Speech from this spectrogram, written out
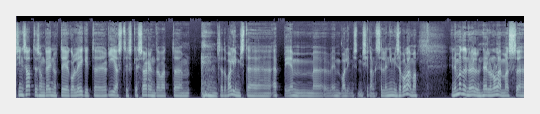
siin saates on käinud teie kolleegid äh, Riiast siis, kes arendavad äh, seda valimiste äppi, M, M-valimised, mis iganes selle nimi saab olema äh,, ja nemad on öelnud, neil on olemas äh,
